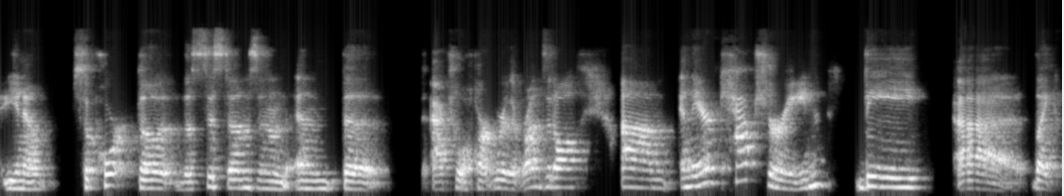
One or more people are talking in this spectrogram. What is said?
you know, support the the systems and and the actual hardware that runs it all. Um, and they're capturing the uh, like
